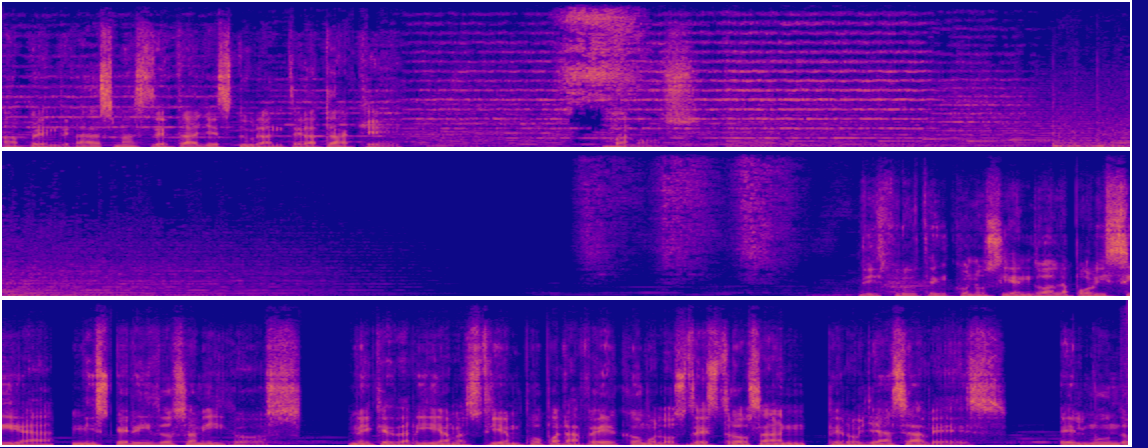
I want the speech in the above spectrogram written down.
Aprenderás más detalles durante el ataque. Vamos. Disfruten conociendo a la policía, mis queridos amigos. Me quedaría más tiempo para ver cómo los destrozan, pero ya sabes. El mundo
